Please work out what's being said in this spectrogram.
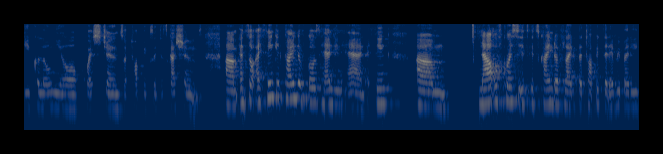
decolonial questions or topics or discussions. Um, and so I think it kind of goes hand in hand. I think um, now, of course, it's, it's kind of like the topic that everybody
